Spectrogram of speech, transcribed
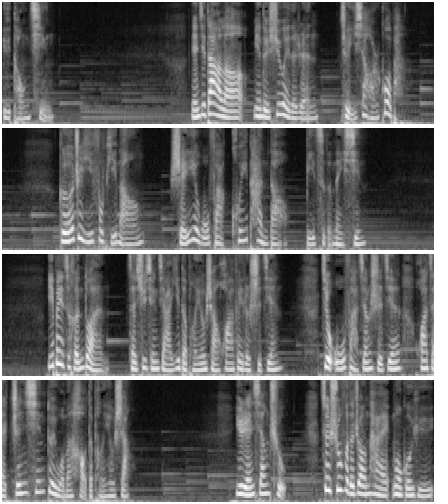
与同情。”年纪大了，面对虚伪的人，就一笑而过吧。隔着一副皮囊，谁也无法窥探到彼此的内心。一辈子很短，在虚情假意的朋友上花费了时间。就无法将时间花在真心对我们好的朋友上。与人相处，最舒服的状态莫过于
